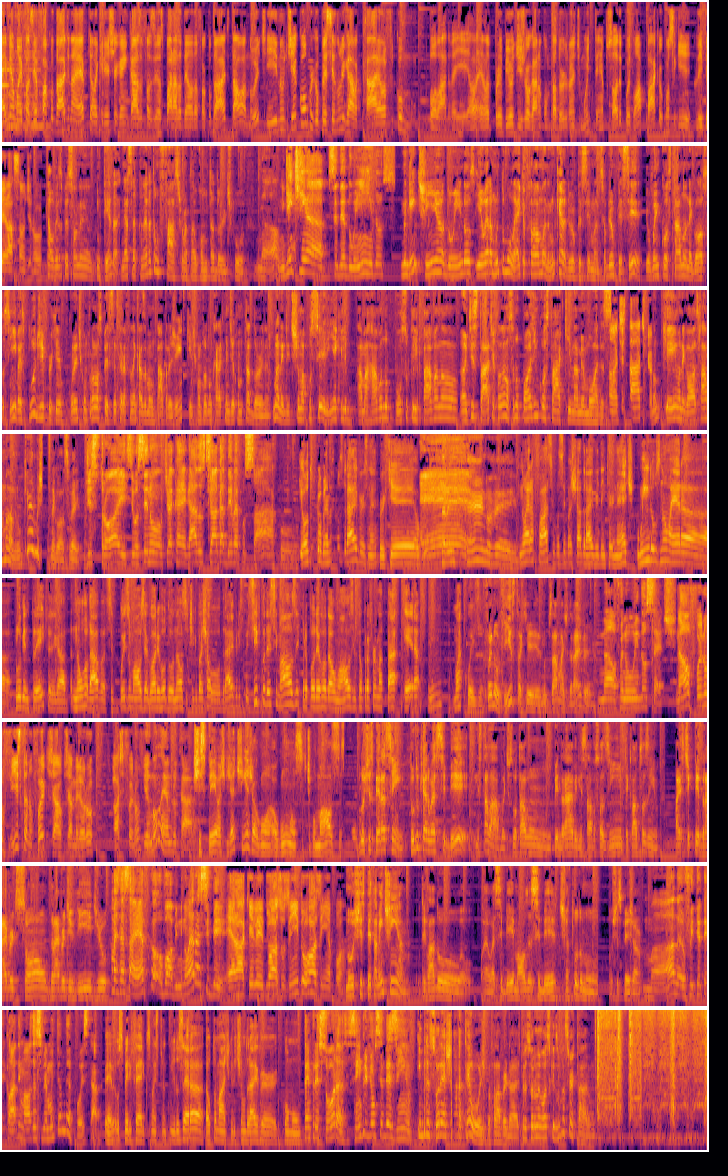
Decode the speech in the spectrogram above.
Aí minha mãe fazia faculdade na época, ela queria chegar em casa fazer as paradas dela da faculdade e tal, à noite, e não tinha como, porque o PC não ligava. Cara, ela ficou muito bolada, velho. Ela, ela proibiu de jogar no computador durante muito tempo. Só depois de uma pá que eu consegui liberação de novo. Talvez o pessoal não entenda, nessa época não era tão fácil formatar o computador. Tipo, Não, ninguém tinha CD do Windows. ninguém tinha do Windows e eu era muito moleque. Eu falava, mano, eu não quero abrir um PC, mano. Se eu abrir um PC, eu vou encostar no negócio assim e vai explodir. Porque quando a gente comprou nosso PC, o cara foi lá em casa montar pra gente, que a gente comprou de um cara que vendia computador, né? Mano, ele tinha uma pulseirinha que ele amarrava no pulso, clipava no anti-stat e falou: não, você não pode encostar aqui na memória. assim. Antistática. Não queima o negócio. Fala, mano, não quero mexer nesse negócio, velho. Destrói, se você não tiver carregado, seu HD vai pro saco. E outro problema são os drivers, né? Porque Era É. inferno, velho. não era fácil você baixar driver da internet. O Windows não era plug and play, tá ligado? Não rodava. Você pôs o mouse agora e rodou, não. Você tinha que baixar o driver específico desse mouse pra poder rodar o mouse. Então, pra formatar, era um- uma coisa. Foi no Vista que não precisava mais de driver? Não, foi no Windows 7. Não, foi no Vista, não foi? Que já, que já melhorou? Eu acho que foi no Vista. Eu não lembro, cara. XP, eu acho que já tinha já algum, alguns, tipo, mouse. essas O do XP era assim, tudo que era USB instalava. Tipo, você botava um pendrive, ele instalava sozinho, teclado sozinho. Mas tinha que ter driver de som, driver de vídeo. Mas nessa época, o Bob, não era USB. Era aquele do azulzinho e do rosinha, pô. No XP também tinha. O teclado USB, mouse USB, tinha tudo no, no XP já. Mano, eu fui ter teclado e mouse USB muito tempo depois, cara. é, os periféricos mais tranquilos era automático, ele tinha um driver comum. Da impressora, sempre vi um CDzinho. Impressora é chata até hoje, pra falar a verdade. Impressora é um negócio que eles nunca acertaram.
